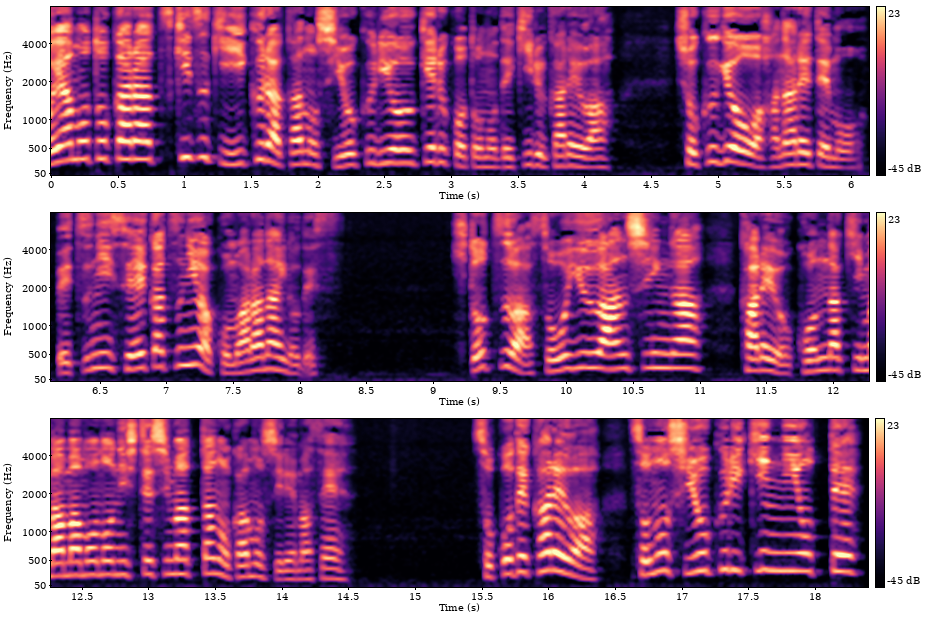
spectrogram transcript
親元から月々いくらかの仕送りを受けることのできる彼は、職業を離れても別に生活には困らないのです。一つはそういう安心が彼をこんな気ままものにしてしまったのかもしれません。そこで彼はその仕送り金によって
